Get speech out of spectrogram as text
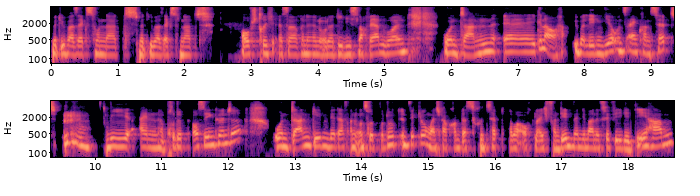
mit über 600, mit über 600 Aufstrichesserinnen oder die, die es noch werden wollen. Und dann, äh, genau, überlegen wir uns ein Konzept, wie ein Produkt aussehen könnte. Und dann geben wir das an unsere Produktentwicklung. Manchmal kommt das Konzept aber auch gleich von denen, wenn die mal eine pfiffige Idee haben.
